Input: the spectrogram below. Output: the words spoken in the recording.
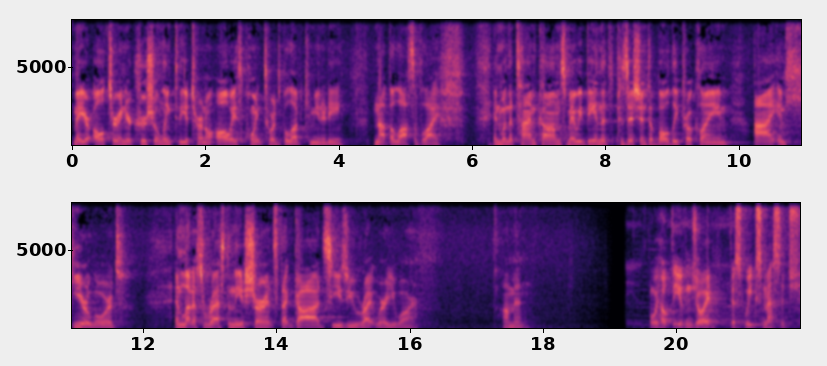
May your altar and your crucial link to the eternal always point towards beloved community, not the loss of life. And when the time comes, may we be in the position to boldly proclaim, I am here, Lord, and let us rest in the assurance that God sees you right where you are. Amen. Well, we hope that you've enjoyed this week's message,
